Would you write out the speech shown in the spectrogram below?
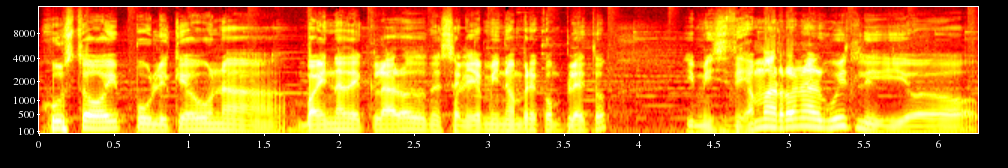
justo hoy publiqué una vaina de claro donde salía mi nombre completo y me dice, ¿te llamas Ronald Whitley? Y yo,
